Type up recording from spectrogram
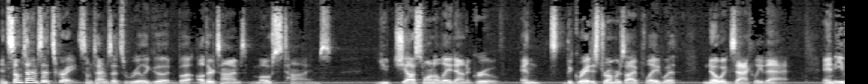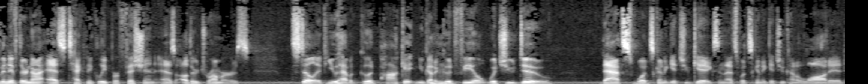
And sometimes that's great. Sometimes that's really good. But other times, most times, you just want to lay down a groove. And the greatest drummers I played with know exactly that. And even if they're not as technically proficient as other drummers, still, if you have a good pocket and you've got a good feel, which you do, that's what's going to get you gigs and that's what's going to get you kind of lauded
